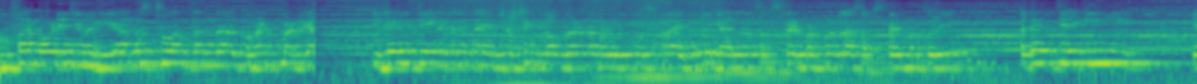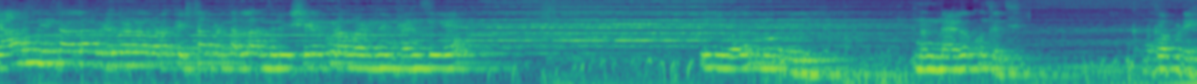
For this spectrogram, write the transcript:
ಗುಫಾ ನೋಡಿ ನಿಮಗೆ ಏನು ಅನ್ನಿಸ್ತು ಅಂತಂದು ಕಮೆಂಟ್ ಮಾಡ್ರಿ. ಇದೇ ರೀತಿ ಇರೋದ್ರಿಂದ ಇಂಟ್ರೆಸ್ಟಿಂಗ್ ಬ್ಲಾಗ್ಗಳನ್ನ ನೋಡೋದಕ್ಕೋಸ್ಕರ ಇನ್ನೂ ಯಾರು ಸಬ್ಸ್ಕ್ರೈಬ್ ಮಾಡ್ಕೊಂಡಿಲ್ಲ ಸಬ್ಸ್ಕ್ರೈಬ್ ಮಾಡ್ಕೊಳ್ಳಿ. ಅದೇ ರೀತಿಯಾಗಿ ಯಾರು ಇಂಥ ಎಲ್ಲ ವಿಡಿಯೋಗಳನ್ನ ನೋಡೋಕೆ ಇಷ್ಟಪಡ್ತಾರಲ್ಲ ಅಂದ್ರೆ ಶೇರ್ ಕೂಡ ಮಾಡಿ ನಿಮ್ಮ ಫ್ರೆಂಡ್ಸಿಗೆ ಇಲ್ಲಿ ಒಳಗೆ ನೋಡ್ಬೋದು ಇಲ್ಲಿ ನನ್ನ ಮ್ಯಾಗ ಕುಂತೈತಿ. ಬಿಡಿ.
